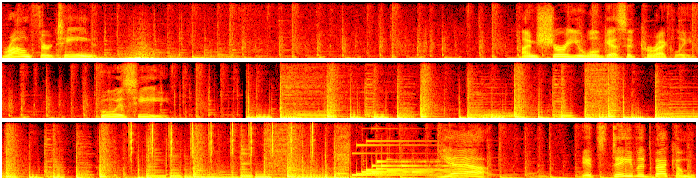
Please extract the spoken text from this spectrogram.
Round 13. I'm sure you will guess it correctly. Who is he? Yeah! It's David Beckham.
